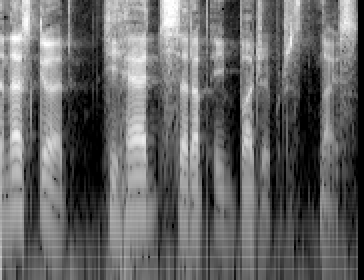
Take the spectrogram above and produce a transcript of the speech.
And that's good. He had set up a budget, which is nice.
